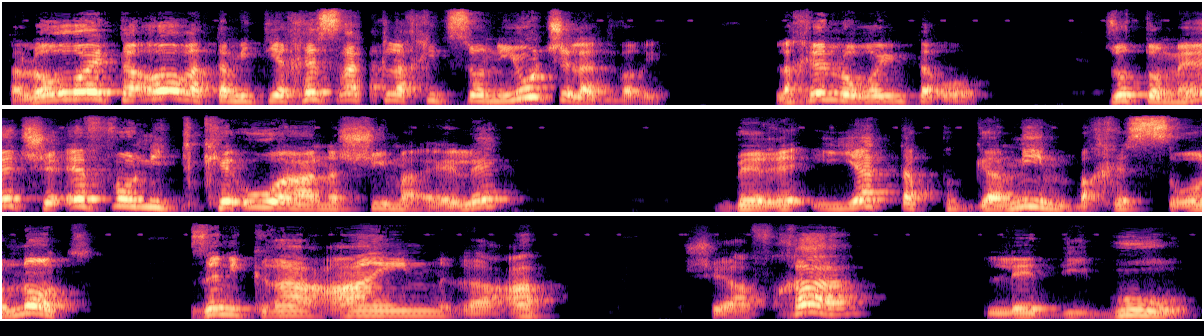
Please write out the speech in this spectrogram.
אתה לא רואה את האור, אתה מתייחס רק לחיצוניות של הדברים. לכן לא רואים את האור. זאת אומרת שאיפה נתקעו האנשים האלה? בראיית הפגמים, בחסרונות, זה נקרא עין רעה, שהפכה לדיבור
